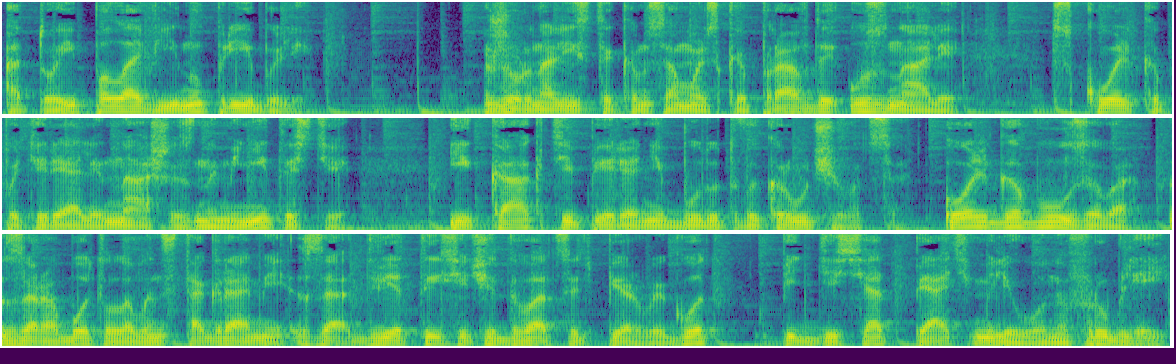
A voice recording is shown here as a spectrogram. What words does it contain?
а то и половину прибыли. Журналисты «Комсомольской правды» узнали, сколько потеряли наши знаменитости – и как теперь они будут выкручиваться. Ольга Бузова заработала в Инстаграме за 2021 год 55 миллионов рублей.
